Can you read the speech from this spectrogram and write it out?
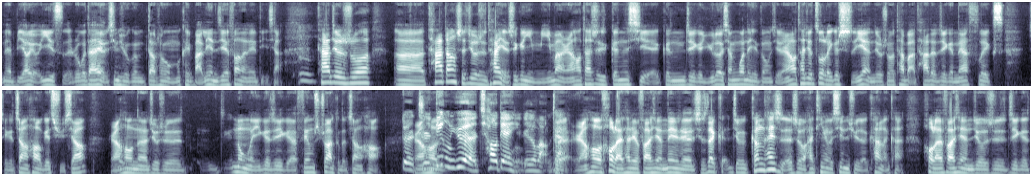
那比较有意思。如果大家有兴趣，跟到时候我们可以把链接放在那底下。嗯，他就是说，呃，他当时就是他也是个影迷嘛，然后他是跟写跟这个娱乐相关的一些东西，然后他就做了一个实验，就是说他把他的这个 Netflix 这个账号给取消，然后呢就是弄了一个这个 Filmstruck 的账号。对，然后只订阅敲电影这个网站对站。，然后后来他就发现那个其实在就刚开始的时候还挺有兴趣的，看了看，后来发现就是这个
